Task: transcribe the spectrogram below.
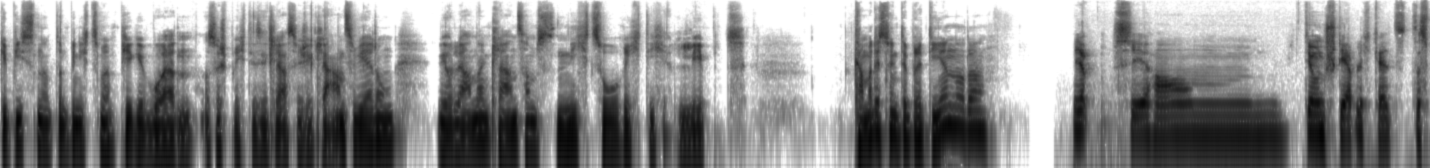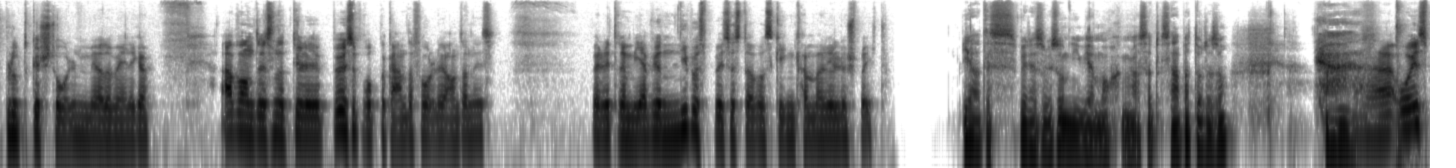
gebissen und dann bin ich zum Vampir geworden. Also sprich diese klassische Clanswerdung. Wie alle anderen Clans haben es nicht so richtig erlebt. Kann man das so interpretieren, oder? Ja, sie haben die Unsterblichkeit, das Blut gestohlen, mehr oder weniger. Aber und das natürlich böse Propaganda für alle anderen ist. Weil die Tremere würden nie was Böses da, was gegen Camarillo spricht. Ja, das wird er sowieso nie wieder machen, außer der Sabbat oder so. Ja. Äh, alles,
